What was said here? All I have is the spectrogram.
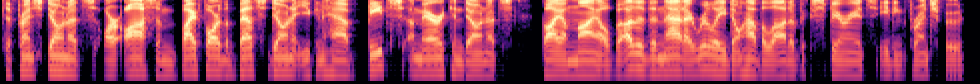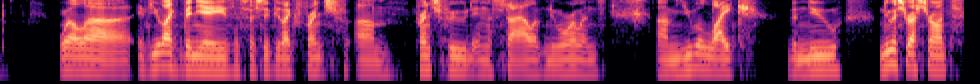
the French donuts, are awesome. By far the best donut you can have. Beats American donuts by a mile. But other than that, I really don't have a lot of experience eating French food. Well, uh, if you like beignets, especially if you like French um, French food in the style of New Orleans, um, you will like the new newest restaurant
